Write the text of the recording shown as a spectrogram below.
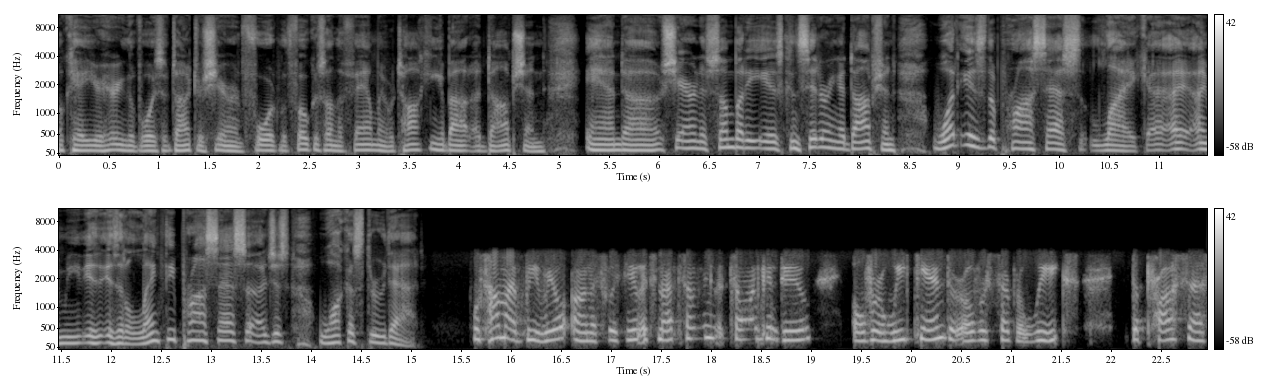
Okay, you're hearing the voice of Dr. Sharen Ford with Focus on the Family. We're talking about adoption. And uh, Sharen, if somebody is considering adoption, what is the process like? I, I mean, is, is, it a lengthy process? Uh, just walk us through that. Well, Tom, I'll be real honest with you. It's not something that someone can do over a weekend or over several weeks. The process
